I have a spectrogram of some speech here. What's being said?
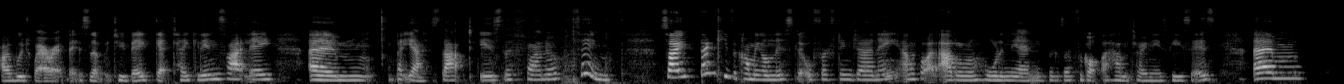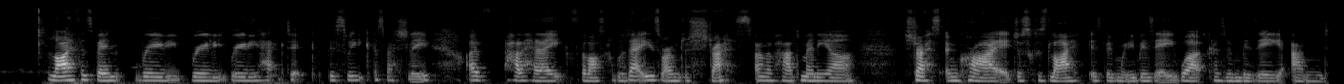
i would wear it but it's a little bit too big get taken in slightly. Um but yes that is the final thing. So thank you for coming on this little thrifting journey and i thought i'd add on a haul in the end because i forgot i hadn't shown these pieces. Um life has been really really really hectic this week especially. I've had a headache for the last couple of days where i'm just stressed and i've had many uh stress and cry just because life has been really busy work has been busy and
